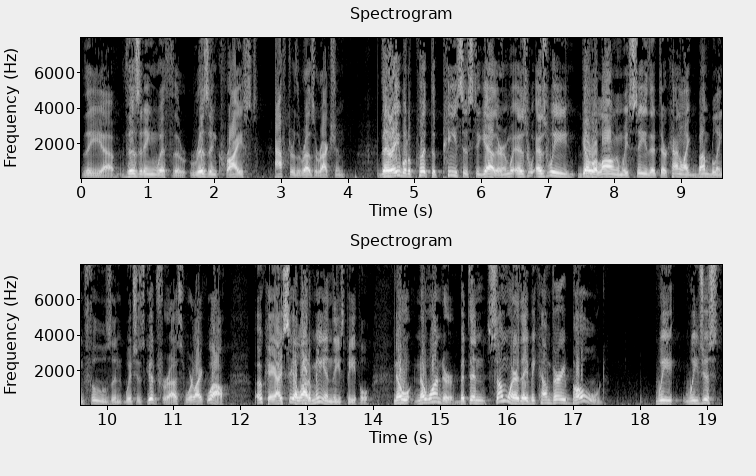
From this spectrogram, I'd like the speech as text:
the uh, visiting with the risen Christ after the resurrection. They're able to put the pieces together, and as as we go along and we see that they're kind of like bumbling fools, and which is good for us. We're like, well, okay, I see a lot of me in these people. No, no wonder. But then somewhere they become very bold. We we just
